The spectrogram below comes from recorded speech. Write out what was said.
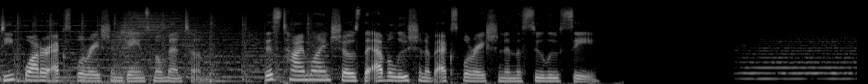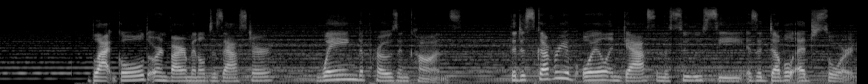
deep water exploration gains momentum. This timeline shows the evolution of exploration in the Sulu Sea. Black gold or environmental disaster, weighing the pros and cons. The discovery of oil and gas in the Sulu Sea is a double-edged sword.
